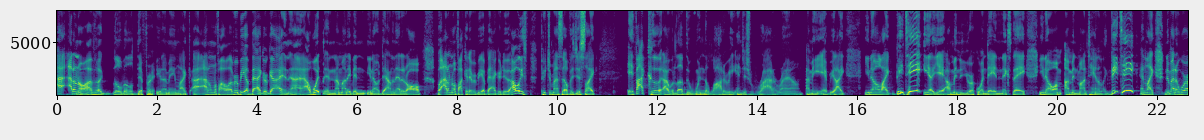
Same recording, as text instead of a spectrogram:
I, I don't know. I was like a little, little different. You know what I mean? Like I, I don't know if I'll ever be a bagger guy, and I, I would, and I'm not even you know down in that at all. But I don't know if I could ever be a bagger dude. I always picture myself as just like. If I could, I would love to win the lottery and just ride around. I mean, every like, you know, like BT. Yeah, yeah. I'm in New York one day, and the next day, you know, I'm I'm in Montana, like BT, and like no matter where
